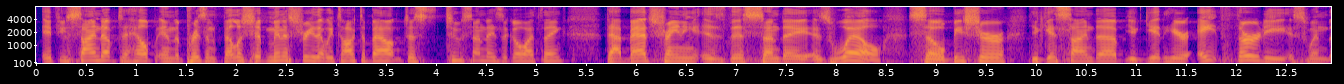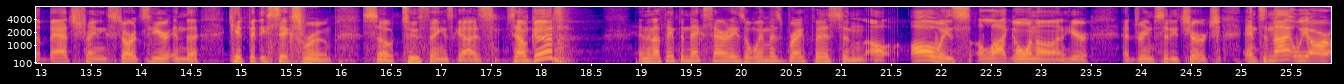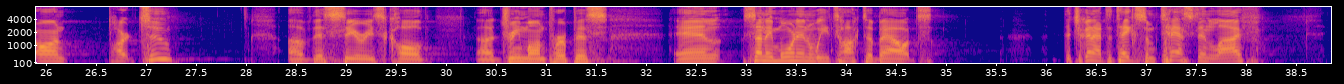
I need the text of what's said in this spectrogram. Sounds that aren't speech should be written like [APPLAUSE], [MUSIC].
if you signed up to help in the prison fellowship ministry that we talked about just two Sundays ago, I think, that badge training is this Sunday as well. So be sure you get signed up. You get here 8:30 is when the badge training starts here in the Kid 56 room. So two things, guys. Sound good? And then I think the next Saturday is a women's breakfast, and al- always a lot going on here at Dream City Church. And tonight we are on part two of this series called uh, Dream on Purpose. And Sunday morning, we talked about that you're gonna have to take some tests in life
